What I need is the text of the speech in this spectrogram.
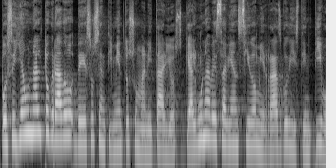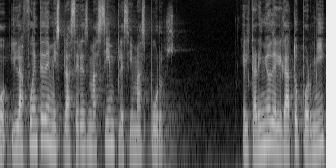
poseía un alto grado de esos sentimientos humanitarios que alguna vez habían sido mi rasgo distintivo y la fuente de mis placeres más simples y más puros. El cariño del gato por mí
